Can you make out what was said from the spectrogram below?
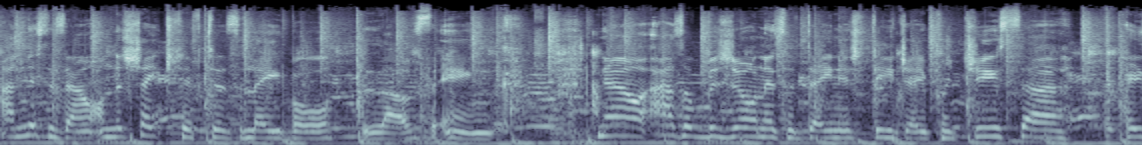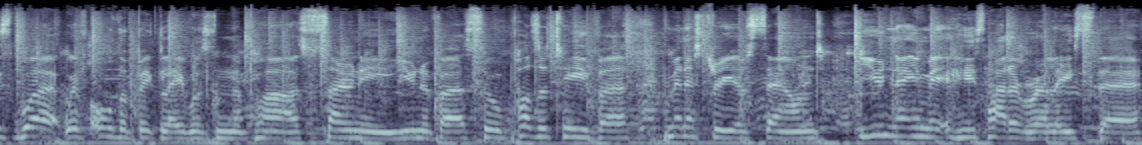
And this is out on the Shapeshifters label, Love Inc. Now, Azal Bijan is a Danish DJ producer. He's worked with all the big labels in the past Sony, Universal, Positiva, Ministry of Sound. You name it, he's had a release there.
